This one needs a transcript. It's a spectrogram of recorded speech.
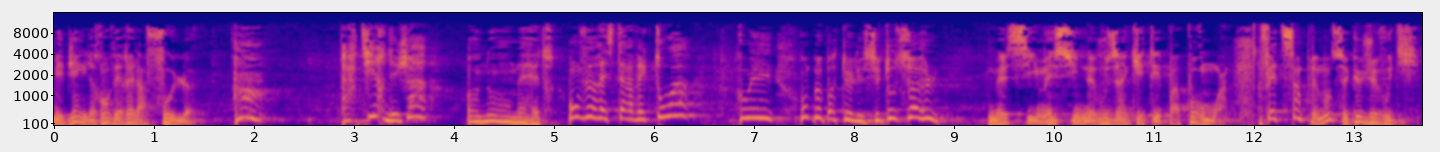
eh bien, il renverrait la foule. Ah partir déjà? Oh non, maître, on veut rester avec toi Oui, on peut pas te laisser tout seul. Mais si, mais si, ne vous inquiétez pas pour moi. Faites simplement ce que je vous dis.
